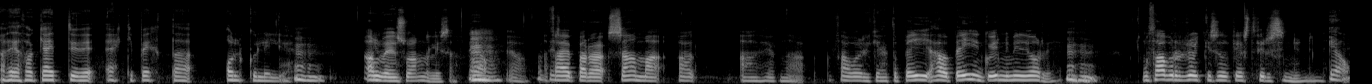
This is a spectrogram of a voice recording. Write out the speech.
Af því að þá gætu við ekki byggt að Olgu Lilju. Mm -hmm. Alveg eins og Anna-Lísa. Já. Já, Og að fyrst- það er bara sama að, að hérna, þá er ekki hægt að beig, hafa beigingu inn í miðju orði. Mhm. Og það voru raukið sem þú fegst fyrir sinjuninni. Já,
